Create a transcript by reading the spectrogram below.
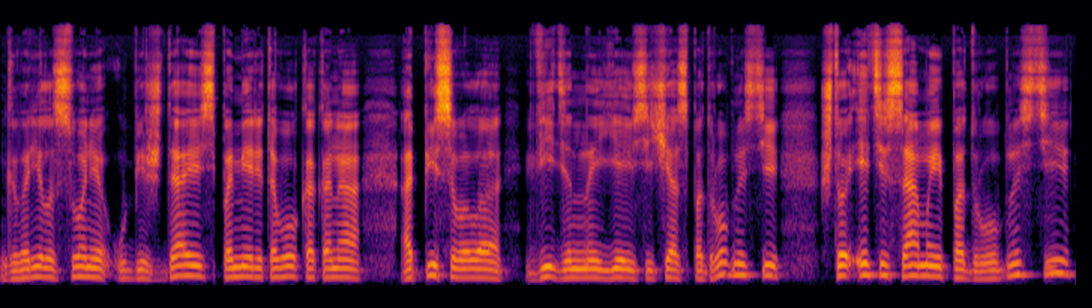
говорила Соня, убеждаясь по мере того, как она описывала виденные ею сейчас подробности, что эти самые подробности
